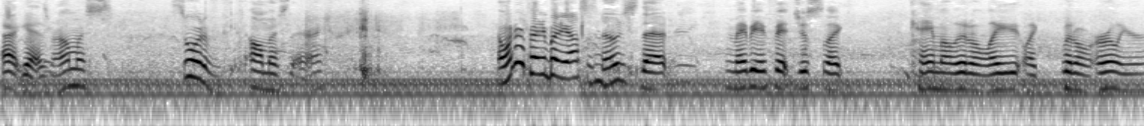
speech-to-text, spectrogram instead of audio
Alright guys, we're almost sort of almost there. I wonder if anybody else has noticed that maybe if it just like came a little late, like a little earlier.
